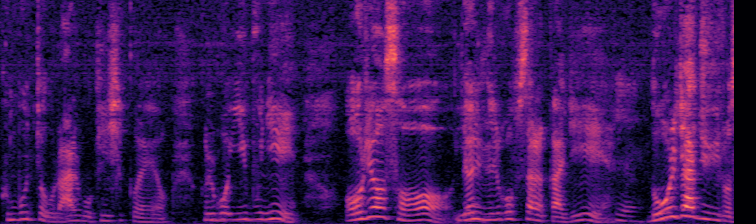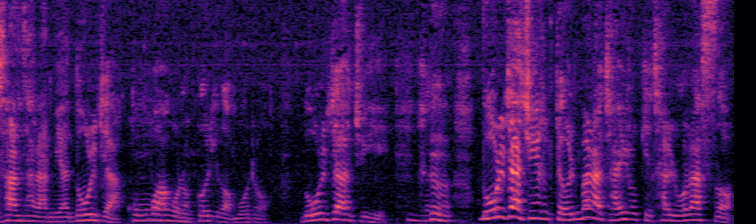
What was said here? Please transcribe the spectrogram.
근본적으로 알고 계실 거예요. 그리고 이분이 어려서 네. 17살까지 예, 놀자주의로 산 사람이야 놀자. 공부하고는 거리가 멀어 놀자주의 네. 놀자주의 이렇게 얼마나 자유롭게 잘 놀았어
